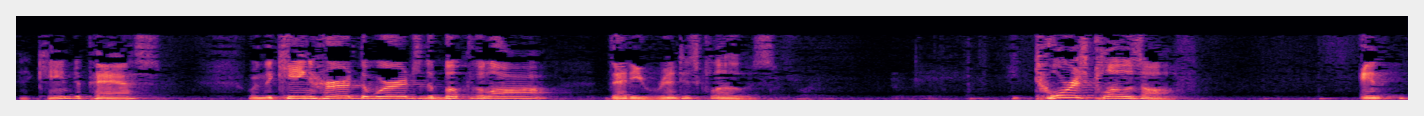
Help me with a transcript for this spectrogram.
And it came to pass, when the king heard the words of the book of the law, that he rent his clothes. He tore his clothes off. And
